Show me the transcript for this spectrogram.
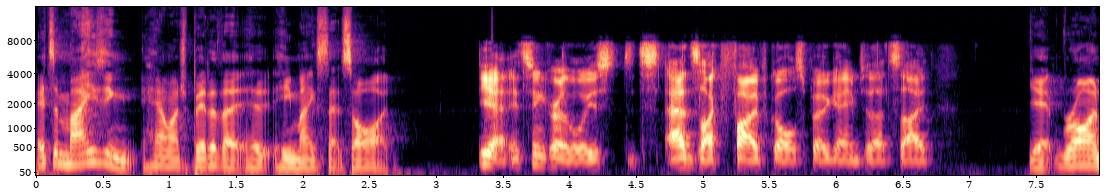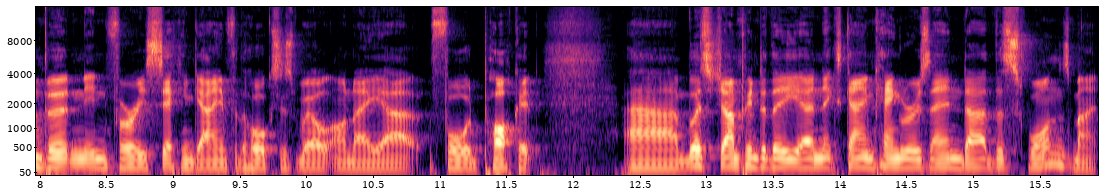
It's amazing how much better that he makes that side. Yeah, it's incredible. He adds like five goals per game to that side. Yeah, Ryan Burton in for his second game for the Hawks as well on a uh, forward pocket. Um, let's jump into the uh, next game, Kangaroos and uh, the Swans, mate.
